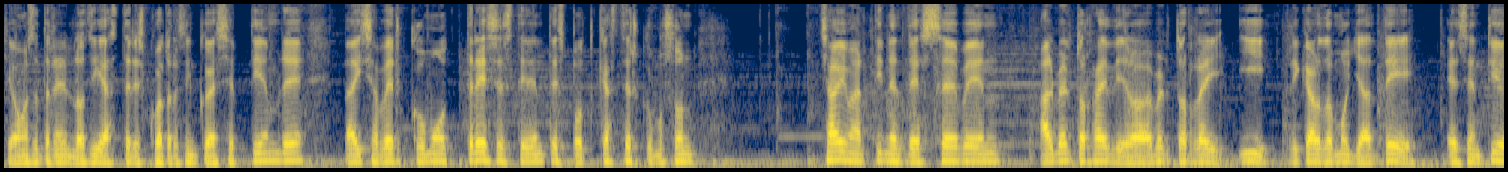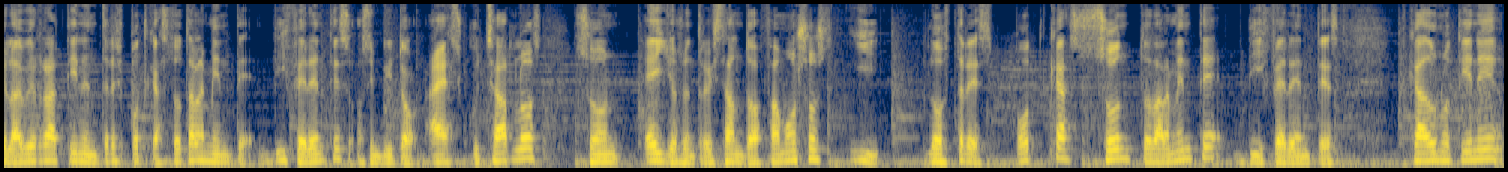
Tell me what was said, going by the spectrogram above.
que vamos a tener los días 3, 4 y 5 de septiembre, vais a ver cómo tres excelentes podcasters como son Xavi Martínez de Seven, Alberto Rey de Alberto Rey y Ricardo Moya de El Sentido de la Birra tienen tres podcasts totalmente diferentes. Os invito a escucharlos. Son ellos entrevistando a famosos y los tres podcasts son totalmente diferentes. Cada uno tiene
